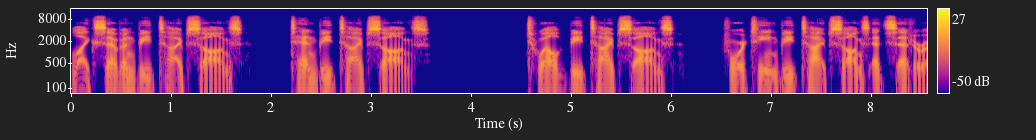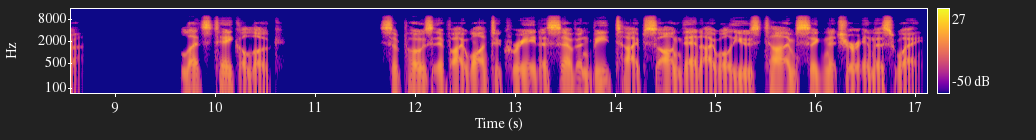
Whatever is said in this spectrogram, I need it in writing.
Like 7 beat type songs, 10 beat type songs, 12 beat type songs, 14 beat type songs etc. Let's take a look. Suppose if I want to create a 7 beat type song then I will use time signature in this way.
